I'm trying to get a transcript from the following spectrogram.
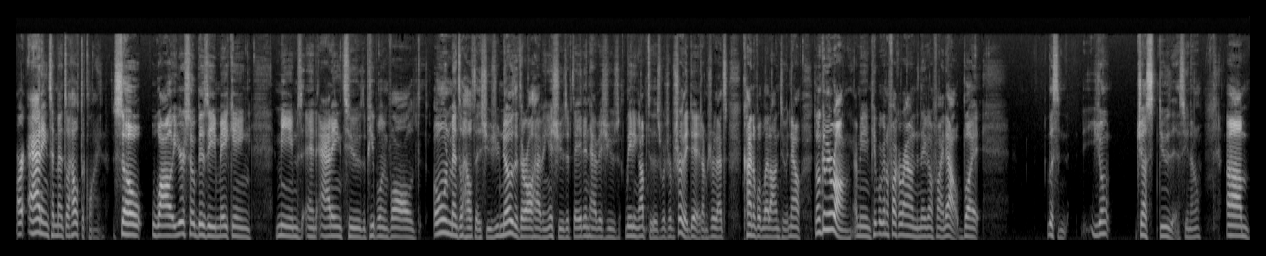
are adding to mental health decline. So while you're so busy making memes and adding to the people involved own mental health issues. You know that they're all having issues if they didn't have issues leading up to this, which I'm sure they did. I'm sure that's kind of what led on to it. Now, don't get me wrong. I mean, people are going to fuck around and they're going to find out. But listen, you don't just do this, you know? Um,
